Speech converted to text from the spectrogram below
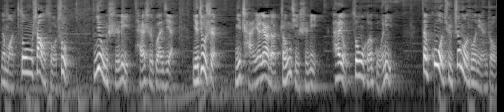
那么综上所述，硬实力才是关键，也就是。你产业链的整体实力，还有综合国力，在过去这么多年中，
